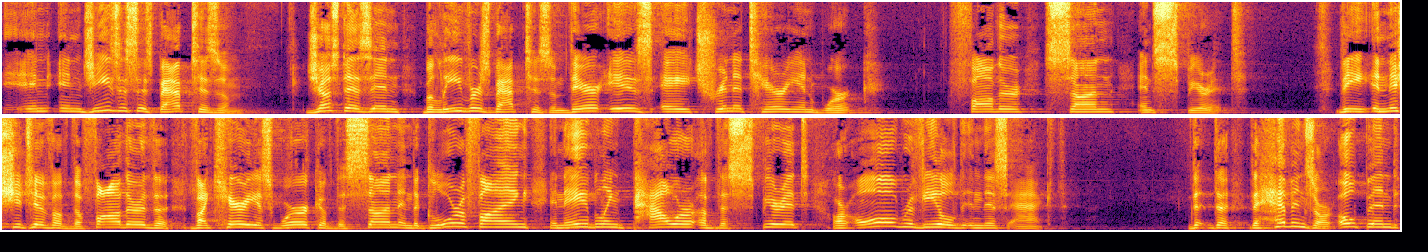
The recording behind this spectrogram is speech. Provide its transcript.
In, in Jesus' baptism, just as in believers' baptism, there is a Trinitarian work Father, Son, and Spirit. The initiative of the Father, the vicarious work of the Son, and the glorifying, enabling power of the Spirit are all revealed in this act. The, the, the heavens are opened,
